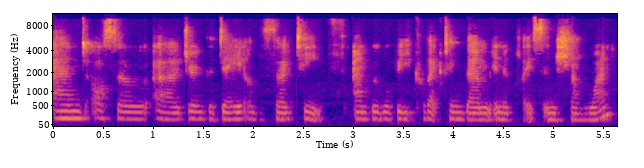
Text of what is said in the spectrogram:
and also uh, during the day on the 13th. And we will be collecting them in a place in Sheung Wan.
